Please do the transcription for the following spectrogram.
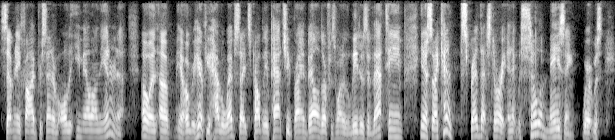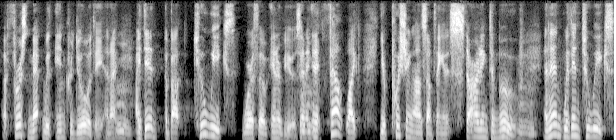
75% of all the email on the internet. Oh, and uh, you know, over here, if you have a website, it's probably Apache. Brian Behlendorf was one of the leaders of that team. You know, so I kind of spread that story, and it was so amazing. Where it was at first met with incredulity, and I Mm. I did about two weeks worth of interviews and, it, and it felt like you're pushing on something and it's starting to move Mm. and then within two weeks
